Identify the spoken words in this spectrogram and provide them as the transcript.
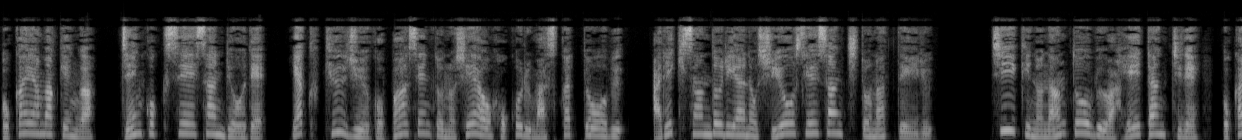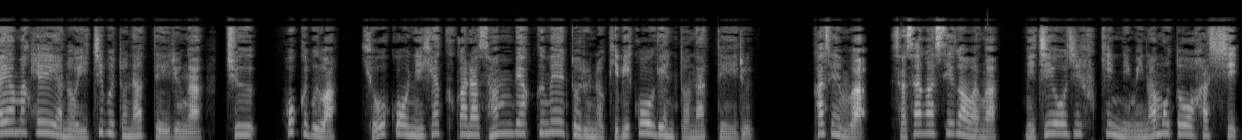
岡山県が全国生産量で約95%のシェアを誇るマスカットオブアレキサンドリアの主要生産地となっている。地域の南東部は平坦地で岡山平野の一部となっているが、中、北部は標高200から300メートルのキビ高原となっている。河川は笹ヶ瀬川が日曜寺付近に源を発し、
